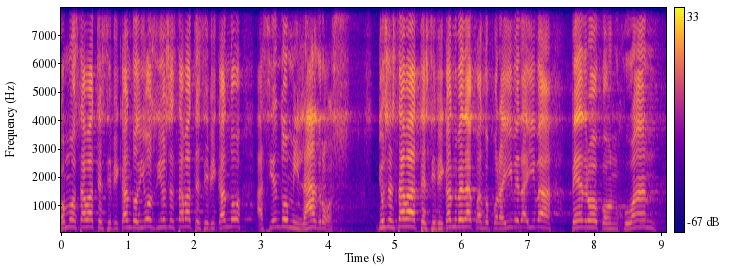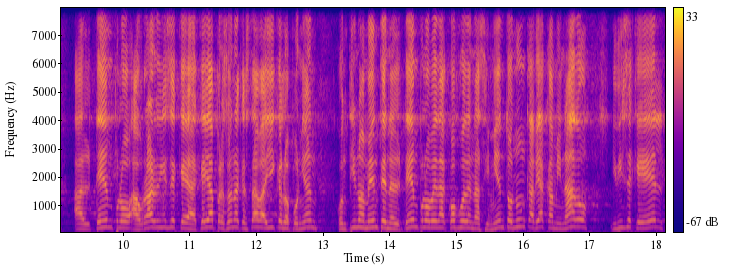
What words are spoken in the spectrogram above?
¿Cómo estaba testificando Dios? Dios estaba testificando haciendo milagros. Dios estaba testificando, ¿verdad? Cuando por ahí, ¿verdad? Iba Pedro con Juan al templo a orar. Dice que aquella persona que estaba allí, que lo ponían continuamente en el templo, ¿verdad? Cojo de nacimiento, nunca había caminado. Y dice que él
